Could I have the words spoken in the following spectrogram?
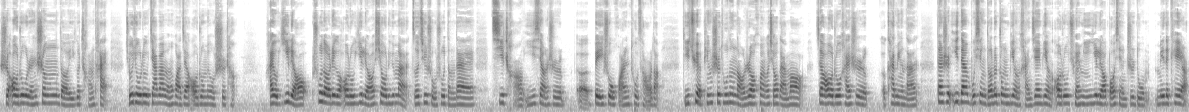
是澳洲人生的一个常态。九九六加班文化在澳洲没有市场。还有医疗，说到这个澳洲医疗效率慢，择期手术等待期长，一向是呃备受华人吐槽的。的确，平时头疼脑热患个小感冒，在澳洲还是呃看病难。但是，一旦不幸得了重病、罕见病，澳洲全民医疗保险制度 Medicare。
